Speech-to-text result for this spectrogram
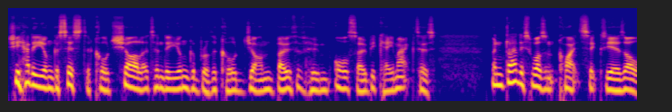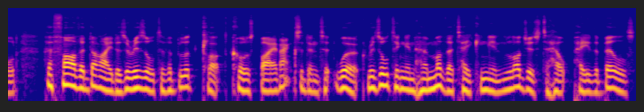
She had a younger sister called Charlotte and a younger brother called John, both of whom also became actors. When Gladys wasn't quite six years old, her father died as a result of a blood clot caused by an accident at work, resulting in her mother taking in lodgers to help pay the bills.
